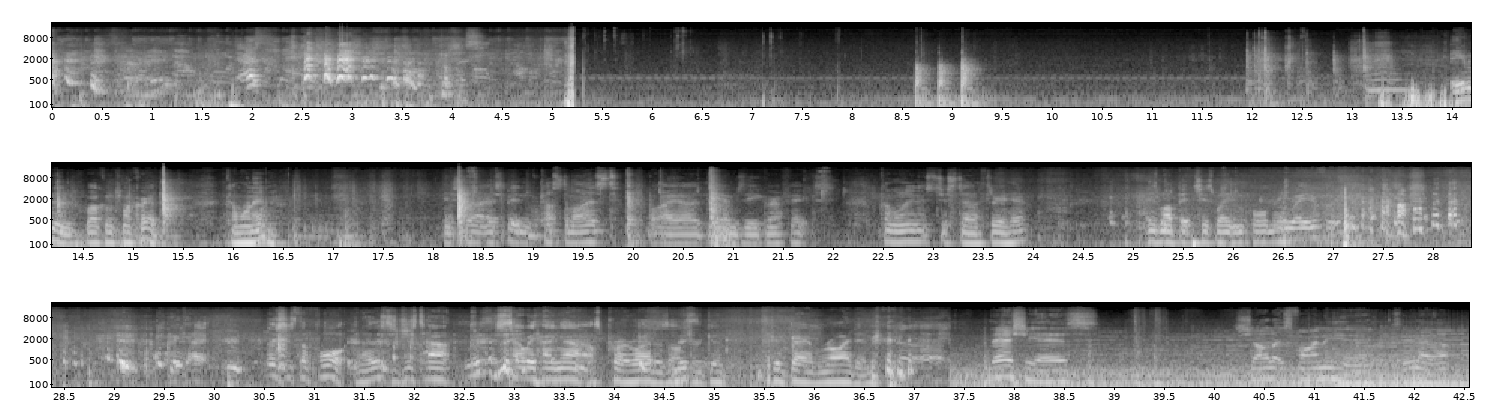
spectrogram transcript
welcome to my crib. Come on in. It's, uh, it's been customised by uh, DMZ Graphics. Come on in, it's just uh, through. Here's my bitches waiting for me. Waiting for okay. This is the fort, you know, this is just how this is how we hang out us pro riders after a good good day of riding. there she is. Charlotte is finally here. See you later.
